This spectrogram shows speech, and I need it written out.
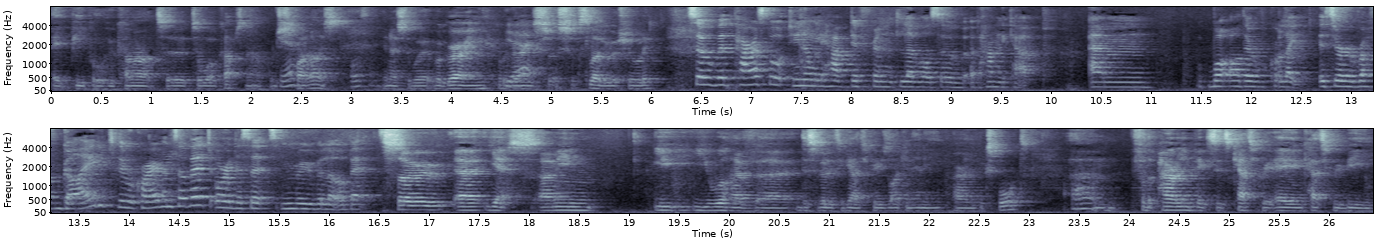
eight people who come out to, to World Cups now, which Yeah. is quite nice. Awesome. You know, so we're, we're growing, we're Yeah. growing slowly but surely. So with parasport, do you normally have different levels of, of handicap? Um, what are the like? Is there a rough guide to the requirements of it, or does it move a little bit? So uh, yes, I mean, you you will have uh, disability categories like in any Paralympic sport. Um, for the Paralympics, it's category A and category B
